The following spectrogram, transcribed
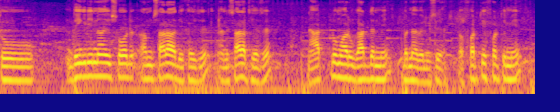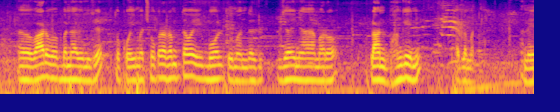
તો રીંગણીના એ છોડ આમ સારા દેખાય છે અને સારા થયા છે. ને આટલું મારું ગાર્ડન મેં બનાવેલું છે. તો ફરતી ફરતી મેં વાડ બનાવેલી છે. તો કોઈમાં છોકરા રમતા હોય બોલ તેમાં અંદર જઈને આ મારો પ્લાન્ટ ભાંગે નહીં. એટલા માટે. અને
